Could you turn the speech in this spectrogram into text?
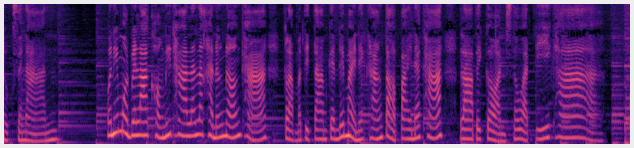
นุกสนาน วันนี้หมดเวลาของนิทานแล้วล่ะค่ะน้องๆค่ะ กลับมาติดตามกันได้ใหม่ในครั้งต่อไปนะคะ ลาไปก่อน สวัสดีค่ะ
